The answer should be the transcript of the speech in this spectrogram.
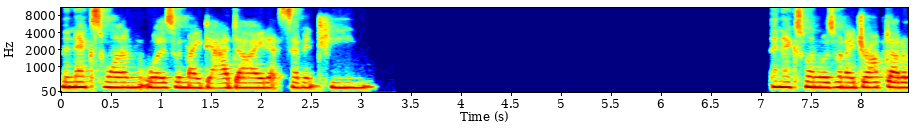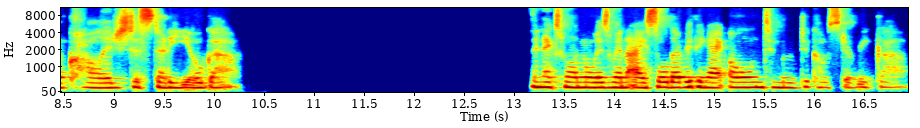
The next one was when my dad died at 17. The next one was when I dropped out of college to study yoga. The next one was when I sold everything I owned to move to Costa Rica.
